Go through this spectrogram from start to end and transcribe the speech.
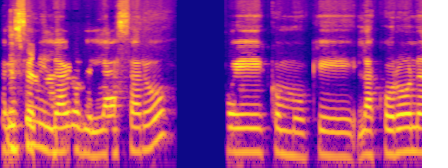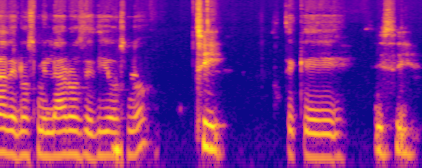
ese milagro de Lázaro fue como que la corona de los milagros de Dios, ¿no? Sí. De que, sí, sí.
